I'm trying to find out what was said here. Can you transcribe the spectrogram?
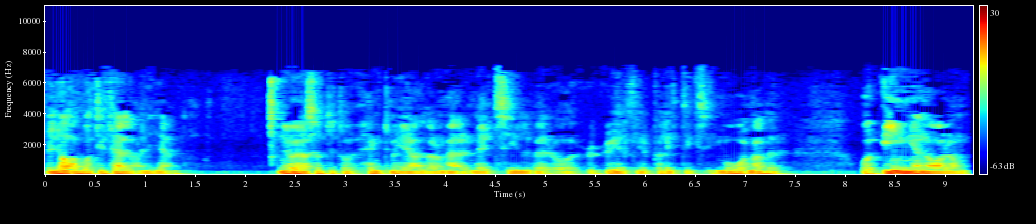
För jag har gått i fällan igen. Nu har jag suttit och hängt med i alla de här Nate Silver och Real Clear Politics i månader. Och ingen av dem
